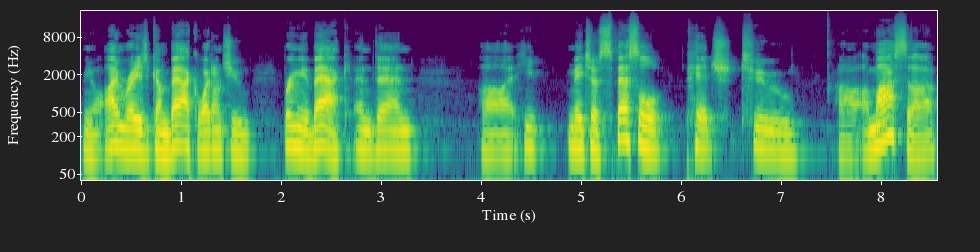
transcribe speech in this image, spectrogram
you know I'm ready to come back. Why don't you bring me back?" And then uh, he makes a special pitch to uh, Amasa,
